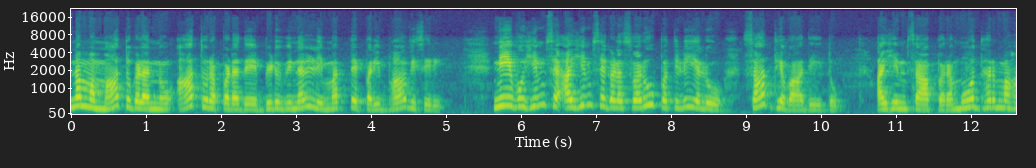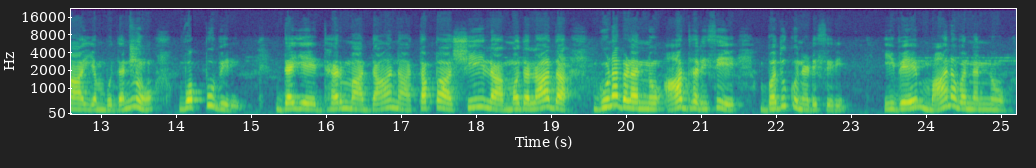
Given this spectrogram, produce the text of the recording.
ನಮ್ಮ ಮಾತುಗಳನ್ನು ಆತುರಪಡದೆ ಬಿಡುವಿನಲ್ಲಿ ಮತ್ತೆ ಪರಿಭಾವಿಸಿರಿ. ನೀವು ಹಿಂಸೆ, ಅಹಿಂಸೆಗಳ ಸ್ವರೂಪ ತಿಳಿಯಲು ಸಾಧ್ಯವಾದೀತು. ಅಹಿಂಸಾ ಪರಮೋಧರ್ಮ ಎಂಬುದನ್ನು ಒಪ್ಪುವಿರಿ. ದಯೆ, ಧರ್ಮ, ದಾನ, ತಪ, ಶೀಲ ಮೊದಲಾದ ಗುಣಗಳನ್ನು ಆಧರಿಸಿ ಬದುಕು ನಡೆಸಿರಿ. ಇವೇ ಮಾನವನನ್ನು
